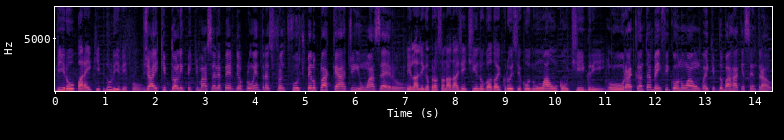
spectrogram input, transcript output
virou para a equipe do Liverpool. Já a equipe do Olympique de Marselha perdeu para o Entras Frankfurt pelo placar de 1 a 0. Pela Liga Profissional da Argentina, o Godoy Cruz ficou no 1 a 1 com o Tigre. O Huracan também ficou no 1 a 1 com a equipe do Barraca Central.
